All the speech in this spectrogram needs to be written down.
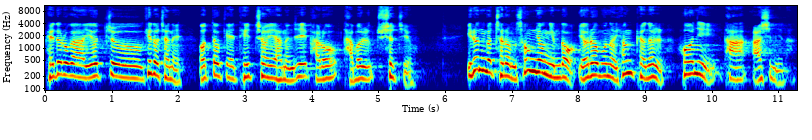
베드로가 여쭈기도 전에 어떻게 대처해야 하는지 바로 답을 주셨지요. 이런 것처럼 성령님도 여러분의 형편을 훤히 다 아십니다.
